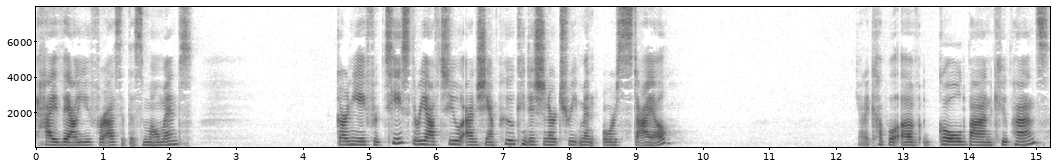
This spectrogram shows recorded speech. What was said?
high value for us at this moment. Garnier Fructis, 3 off 2 on shampoo, conditioner, treatment, or style. Got a couple of Gold Bond coupons.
